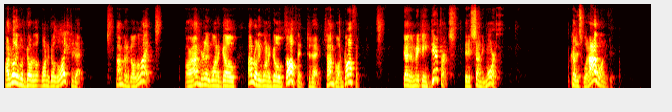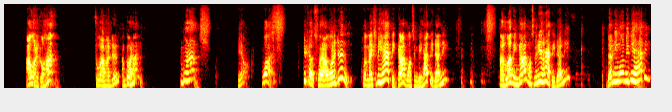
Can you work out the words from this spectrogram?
I really would go to the, want to go to the lake today. So I'm going to go to the lake. Or I really want to go. I really want to go golfing today. So I'm going golfing. Doesn't make any difference that it's Sunday morning because it's what I want to do. I want to go hunting. So what I'm to do? I'm going hunting. I'm going hunting. You know why? Because it's what I want to do. It's what makes me happy. God wants me to be happy, doesn't he? A loving God wants me to be happy, doesn't he? Doesn't he want me to be happy?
